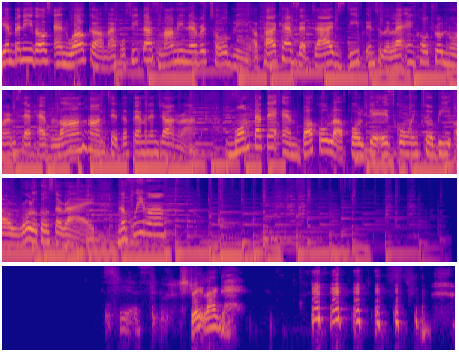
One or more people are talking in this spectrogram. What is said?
Bienvenidos and welcome a Cositas Mommy Never Told Me, a podcast that dives deep into the Latin cultural norms that have long haunted the feminine genre. Montate and buckle up porque it's going to be a roller coaster ride. ¡No fuimos! Yes. Straight like that.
